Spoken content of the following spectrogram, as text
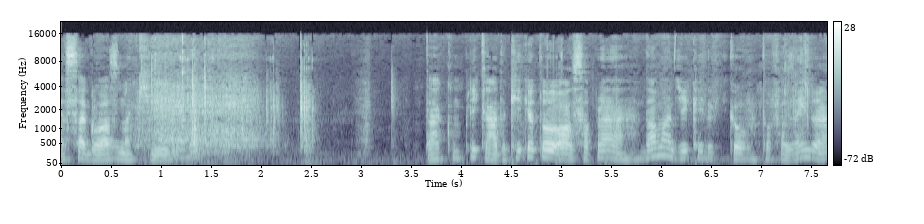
essa gosma aqui tá complicado. O que que eu tô, ó, só pra dar uma dica do que eu tô fazendo, né?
